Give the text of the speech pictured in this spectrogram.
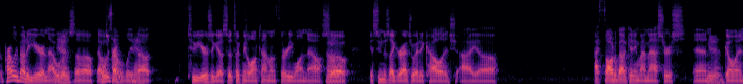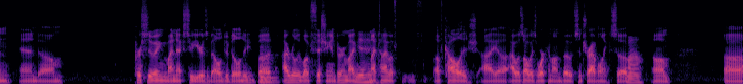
a, probably about a year and that was uh that was, was that? probably Yeah. about two years ago so it took me a long time i'm 31 now so Oh. as soon as i graduated college i uh i thought about getting my master's and Yeah. going and um pursuing my next two years of eligibility but Mm. i really loved fishing and during my Yeah. my time of of college i uh, i was always working on boats and traveling so Wow. um, uh,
